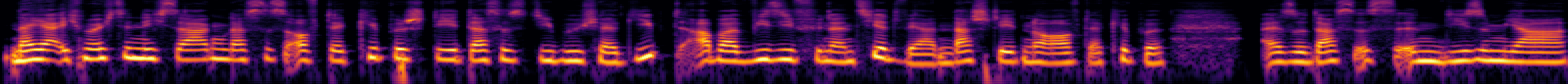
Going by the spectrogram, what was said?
Naja, ich möchte nicht sagen, dass es auf der Kippe steht, dass es die Bücher gibt, aber wie sie finanziert werden, das steht noch auf der Kippe. Also das ist in diesem Jahr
